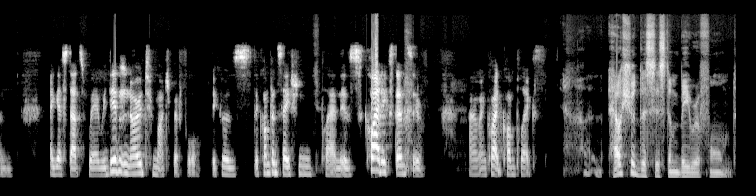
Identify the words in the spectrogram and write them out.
And I guess that's where we didn't know too much before because the compensation plan is quite extensive um, and quite complex. How should the system be reformed?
